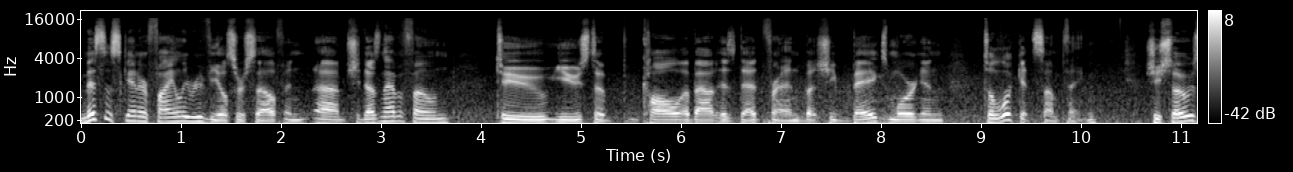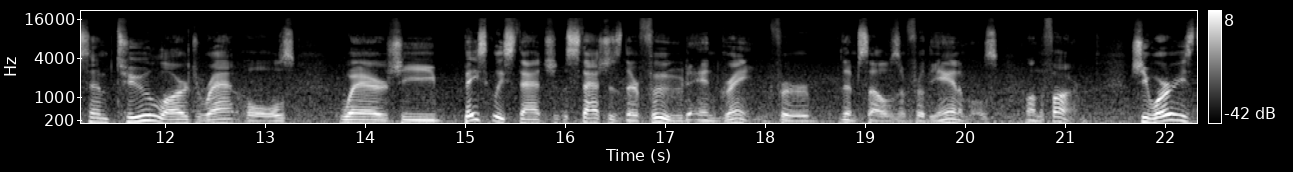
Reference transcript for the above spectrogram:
Mrs. Skinner finally reveals herself, and uh, she doesn't have a phone to use to call about his dead friend, but she begs Morgan to look at something. She shows him two large rat holes where she basically stash, stashes their food and grain for themselves and for the animals on the farm. She worries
